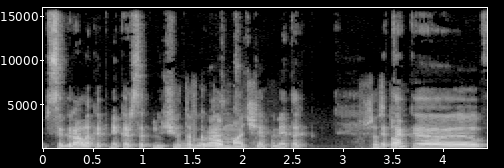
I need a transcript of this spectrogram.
сыграло, как мне кажется, ключевую это в каком матче? в моментах. шестом? Это,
